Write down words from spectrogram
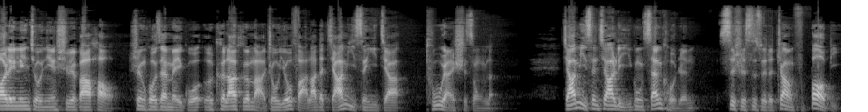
二零零九年十月八号，生活在美国俄克拉荷马州尤法拉的贾米森一家突然失踪了。贾米森家里一共三口人：四十四岁的丈夫鲍比，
